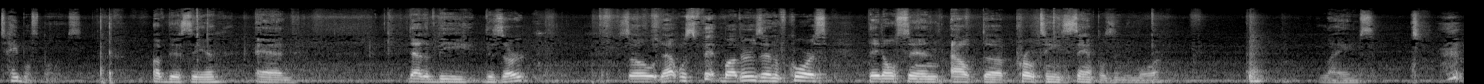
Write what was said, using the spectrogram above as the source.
tablespoons of this in, and that'll be dessert. So that was Fit Butters, and of course, they don't send out the protein samples anymore. Lames. I'm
